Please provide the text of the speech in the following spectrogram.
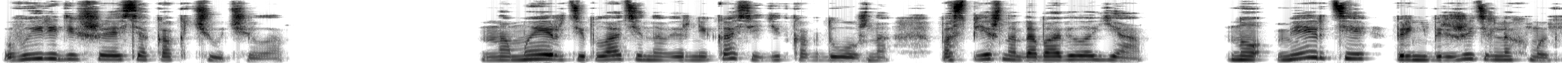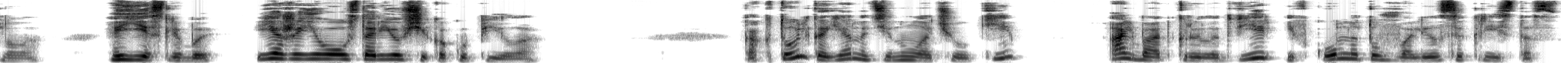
вырядившаяся как чучело. На Мейрте платье наверняка сидит как должно, поспешно добавила я. Но Мерти пренебрежительно хмыкнула. «Если бы! Я же его у старьевщика купила!» Как только я натянула чулки, Альба открыла дверь, и в комнату ввалился Кристос.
